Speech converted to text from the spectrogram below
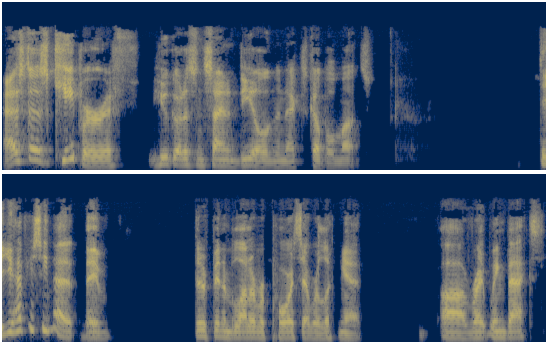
As does keeper if Hugo doesn't sign a deal in the next couple of months. Did you have you seen that they've there have been a lot of reports that we're looking at uh, right wing backs?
